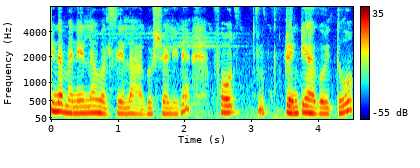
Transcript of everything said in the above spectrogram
ಇನ್ನು ಮನೆಯೆಲ್ಲ ಒರೆಸಿ ಎಲ್ಲ ಆಗೋಷ್ಟರಲ್ಲಿನೇ ಫೋರ್ ಟ್ವೆಂಟಿ ಆಗೋಯ್ತು.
